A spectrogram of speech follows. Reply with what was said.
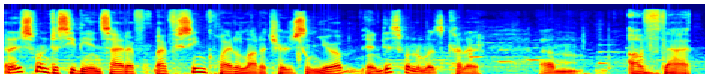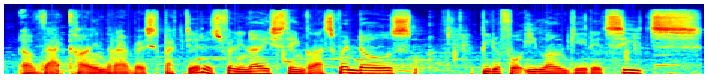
And I just wanted to see the inside. I've, I've seen quite a lot of churches in Europe, and this one was kind of um, of that of that kind that I've expected. It's really nice, stained glass windows, beautiful elongated seats.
